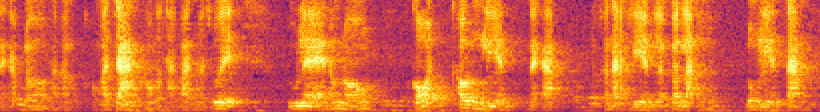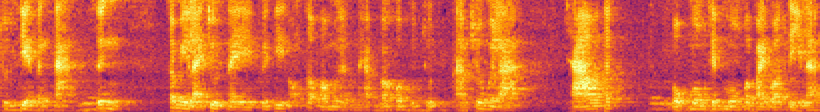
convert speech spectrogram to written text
นะครับแล้วก็ของอาจารย์ของสถาบันมาช่วยดูแลน้องๆก่อนเข้าโรงเรียนนะครับขณะเรียนแล้วก็หลัง โรงเรียนตามจุดเสี่ยงต่างๆ ซึ่งก็มีหลายจุดในพื้นที่ของสพเมืองนะครับ ก็ครบทุกจุดตามช่วงเวลาเช้าสักหกโมงเจ็ดโมงก็ไปบสี่แล้ว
